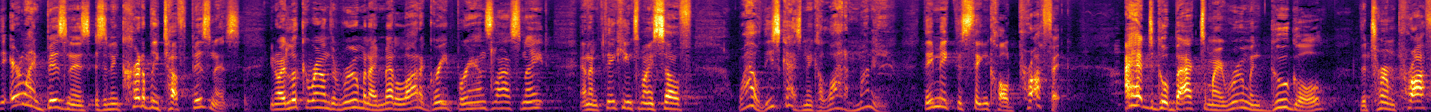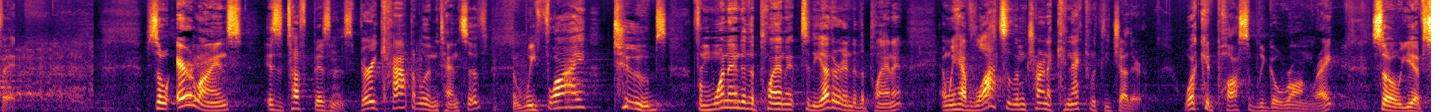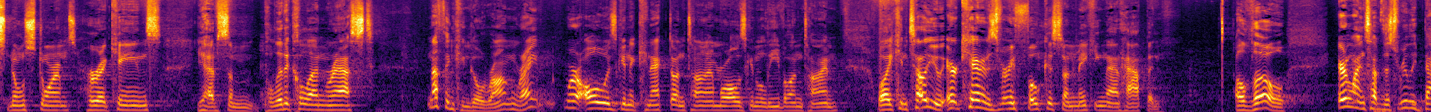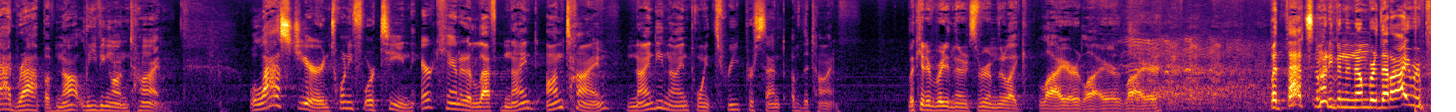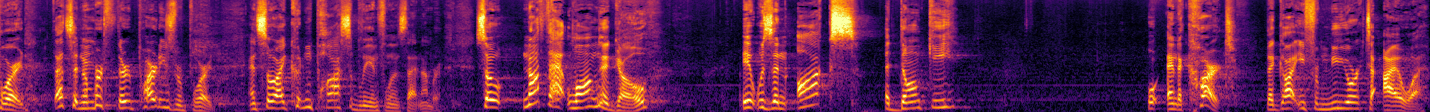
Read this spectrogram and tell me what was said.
The airline business is an incredibly tough business. You know, I look around the room and I met a lot of great brands last night, and I'm thinking to myself, wow, these guys make a lot of money. They make this thing called profit. I had to go back to my room and Google the term profit. So, airlines is a tough business, very capital intensive. We fly tubes from one end of the planet to the other end of the planet, and we have lots of them trying to connect with each other what could possibly go wrong, right? So you have snowstorms, hurricanes, you have some political unrest. Nothing can go wrong, right? We're always going to connect on time, we're always going to leave on time. Well, I can tell you, Air Canada is very focused on making that happen. Although, airlines have this really bad rap of not leaving on time. Well, last year in 2014, Air Canada left nine, on time 99.3% of the time. Look at everybody in this room, they're like, liar, liar, liar. But that's not even a number that I report. That's a number third parties report. And so I couldn't possibly influence that number. So, not that long ago, it was an ox, a donkey, and a cart that got you from New York to Iowa.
